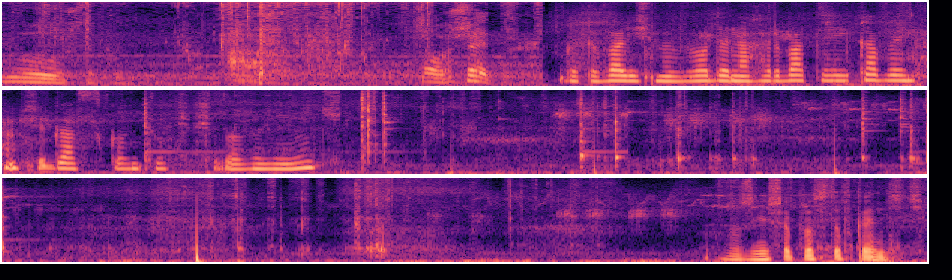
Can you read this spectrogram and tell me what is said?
Już sekund. O, szedł. Gotowaliśmy wodę na herbatę i kawę i nam się gaz skończył. Trzeba wymienić. Ważniejsze prosto wkręcić.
